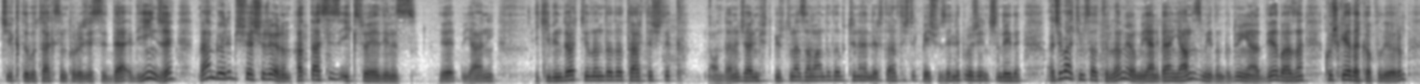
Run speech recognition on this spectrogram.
çıktı bu Taksim projesi de, deyince ben böyle bir şaşırıyorum. Hatta siz ilk söylediğiniz ve yani 2004 yılında da tartıştık. Ondan önce Ali Müftü Gürtuna zamanında da bu tünelleri tartıştık. 550 projenin içindeydi. Acaba kimse hatırlamıyor mu? Yani ben yalnız mıydım bu dünyada diye bazen kuşkuya da kapılıyorum. Niye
